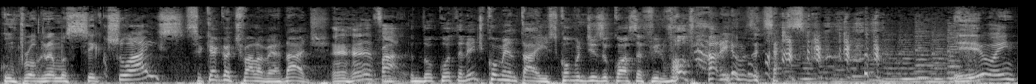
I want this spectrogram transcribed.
com programas sexuais. Você quer que eu te fale a verdade? Aham, fala. Eu não dou conta nem de comentar isso. Como diz o Costa Filho, voltaremos esse. Eu, hein?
